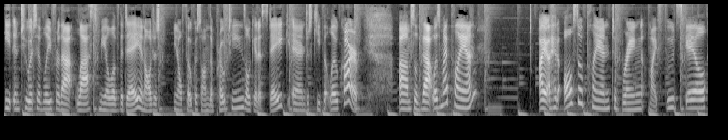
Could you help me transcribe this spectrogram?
eat intuitively for that last meal of the day and i'll just you know focus on the proteins. I'll get a steak and just keep it low carb. Um, so that was my plan I had also planned to bring my food scale,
